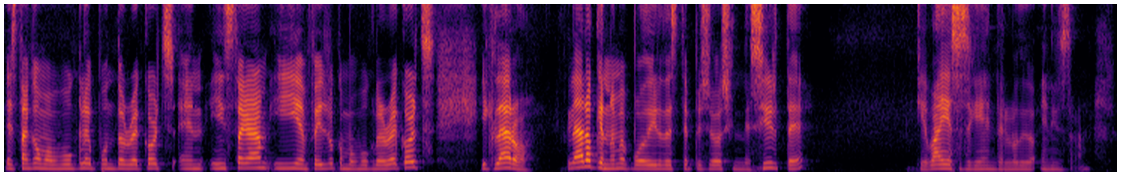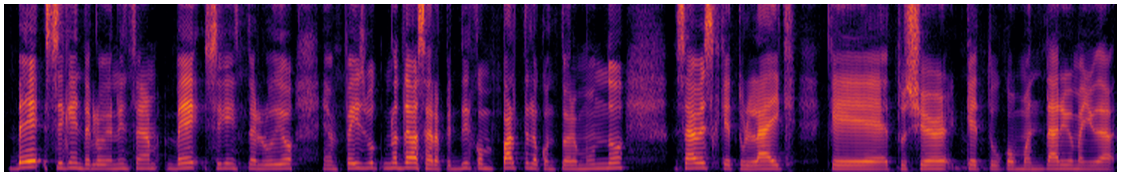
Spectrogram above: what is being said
Están como bucle.records en Instagram y en Facebook como Bucle Records. Y claro, Claro que no me puedo ir de este episodio sin decirte que vayas a seguir Interludio en Instagram. Ve, sigue Interludio en Instagram, ve, sigue Interludio en Facebook. No te vas a arrepentir, compártelo con todo el mundo. Sabes que tu like, que tu share, que tu comentario me ayuda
